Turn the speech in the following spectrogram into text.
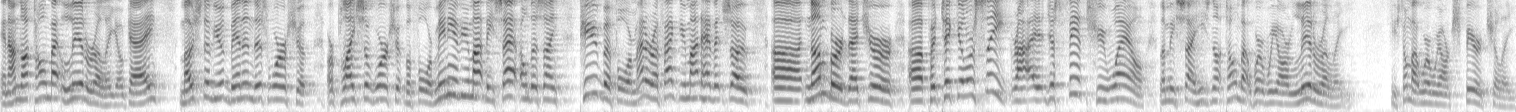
and I'm not talking about literally, okay? Most of you have been in this worship or place of worship before. Many of you might be sat on the same pew before. Matter of fact, you might have it so uh, numbered that your uh, particular seat, right, it just fits you well. Let me say, he's not talking about where we are literally, he's talking about where we are spiritually.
